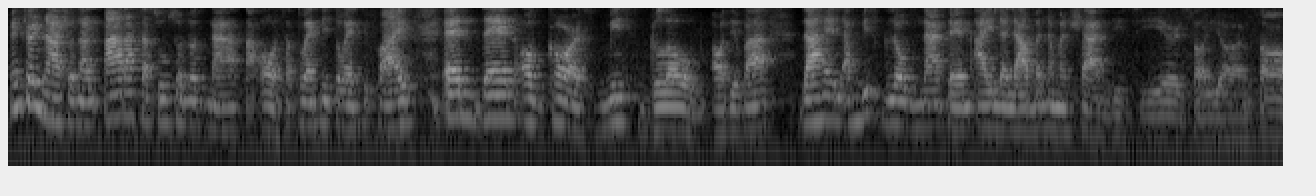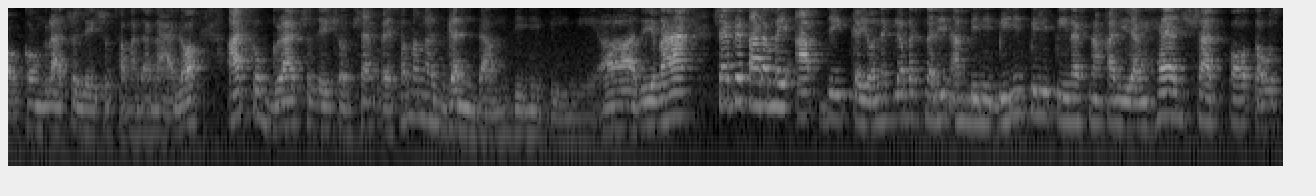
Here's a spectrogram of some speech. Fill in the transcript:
International para sa susunod na taon, sa 2025. And then, of course, Miss Globe. O, di ba? Dahil ang Miss Globe natin ay lalaban naman siya this year. So, yon So, congratulations sa mananalo at congratulations syempre sa mga gandang binibini. Ah, di ba? Syempre para may update kayo, naglabas na rin ang Binibining Pilipinas ng kanilang headshot photos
